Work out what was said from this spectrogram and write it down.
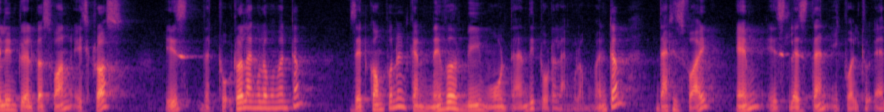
L into L plus 1 h cross is the total angular momentum z component can never be more than the total angular momentum that is why m is less than equal to L.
